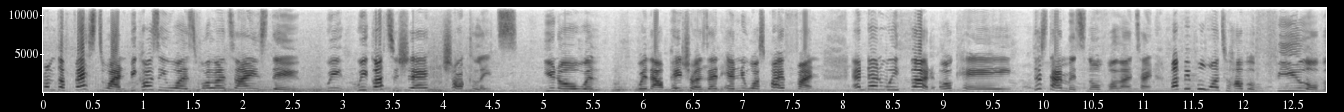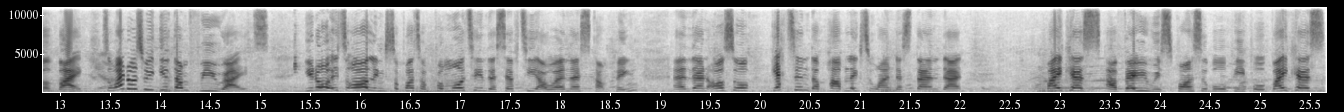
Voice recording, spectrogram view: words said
from the first one because it was Valentine's Day. We we got to share chocolates, you know, with with our patrons, and, and it was quite fun. And then we thought, okay, this time it's not Valentine, but people want to have a feel of a bike. So why don't we give them free rides? You know, it's all in support of promoting the safety awareness campaign, and then also getting the public to understand that bikers are very responsible people. Bikers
